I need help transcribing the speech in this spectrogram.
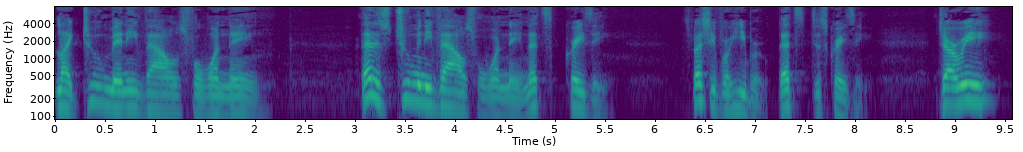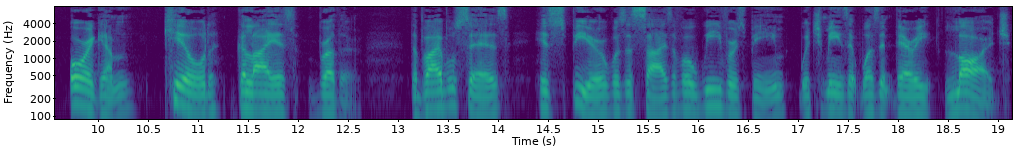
like too many vowels for one name? That is too many vowels for one name. That's crazy, especially for Hebrew. That's just crazy. Jari Oregum killed Goliath's brother. The Bible says his spear was the size of a weaver's beam, which means it wasn't very large.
